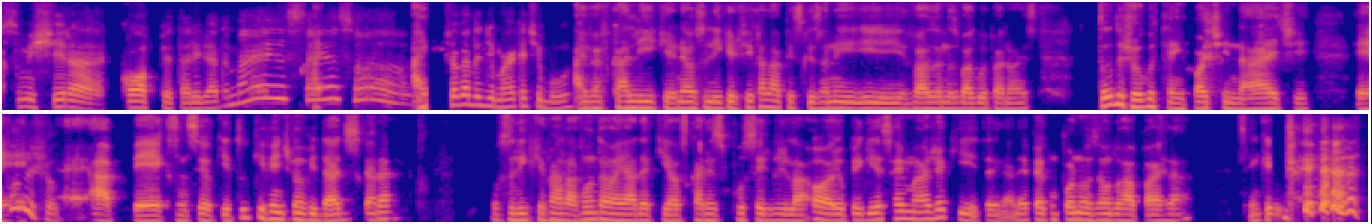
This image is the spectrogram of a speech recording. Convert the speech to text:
isso me cheira cópia, tá ligado? Mas isso aí é só aí- jogada de marketing boa. aí vai ficar leaker, né? Os leakers ficam lá pesquisando e, e vazando os bagulho pra nós. Todo jogo tem Fortnite, é, Todo jogo. é, Apex, não sei o que, tudo que vem de novidades, os caras Os leakers vai lá, vamos dar uma olhada aqui, ó, os caras expulsam ele de lá. Ó, eu peguei essa imagem aqui, tá ligado? Aí pega um pornozão do rapaz lá, sem que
